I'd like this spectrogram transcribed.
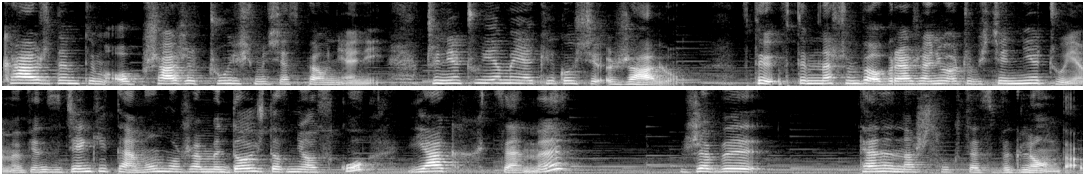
każdym tym obszarze czuliśmy się spełnieni? Czy nie czujemy jakiegoś żalu? W, ty, w, tym naszym wyobrażeniu oczywiście nie czujemy, więc dzięki temu możemy dojść do wniosku, jak chcemy, żeby ten nasz sukces wyglądał.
